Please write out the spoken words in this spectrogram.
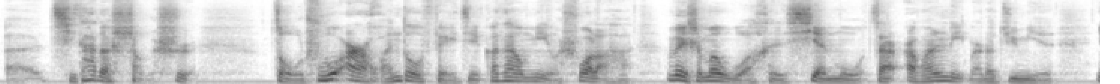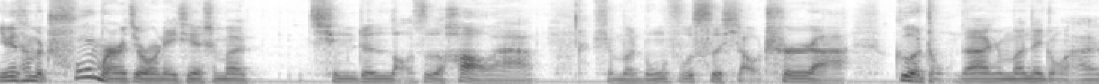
呃其他的省市，走出二环都费劲。刚才我们已经说了哈，为什么我很羡慕在二环里面的居民？因为他们出门就是那些什么清真老字号啊，什么隆福寺小吃啊，各种的什么那种啊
